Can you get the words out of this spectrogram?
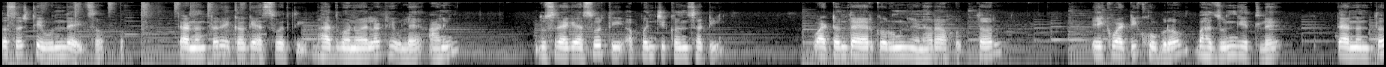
तसंच ठेवून द्यायचं. त्यानंतर एका गॅसवरती भात बनवायला ठेवलं आहे आणि दुसऱ्या गॅसवरती आपण चिकनसाठी वाटण तयार करून घेणार आहोत. तर एक वाटी खोबरं भाजून घेतलं आहे त्यानंतर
